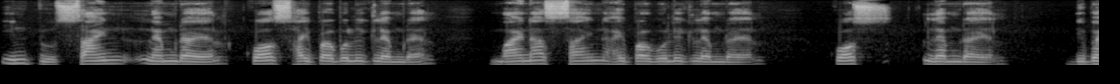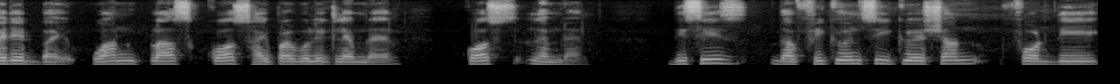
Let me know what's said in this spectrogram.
into sine lambda L cos hyperbolic lambda L minus sine hyperbolic lambda L cos lambda L divided by 1 plus cos hyperbolic lambda L cos lambda L. This is the frequency equation for the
